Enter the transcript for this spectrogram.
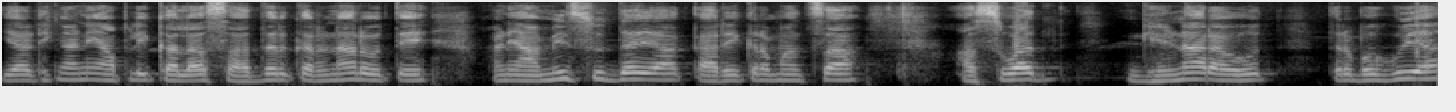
या ठिकाणी आपली कला सादर करणार होते आणि आम्हीसुद्धा या कार्यक्रमाचा आस्वाद घेणार आहोत. तर बघूया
